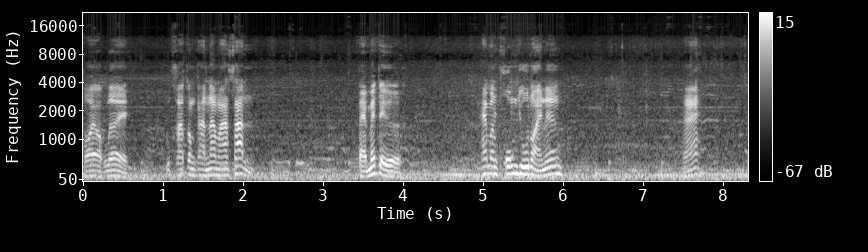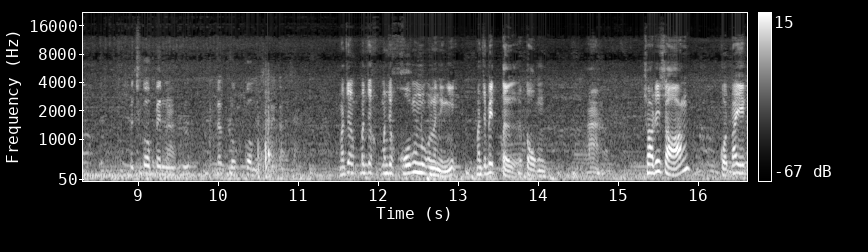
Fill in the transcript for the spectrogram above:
ซอยออกเลย ลูกค้าต้องการหน้าม้าสั้น แต่ไม่ตื่อให้มันโค้งอยู่หน่อยนึงนะมันจะก็เป็นแบบลูกกลมใช่ไหมครับ มันจะมันจะมันจะโค้งนู่นอย่างนี้ มันจะไม่เต๋อตรง อ่าช่อที่สองกดไปอีก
